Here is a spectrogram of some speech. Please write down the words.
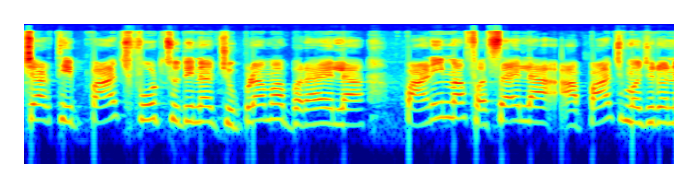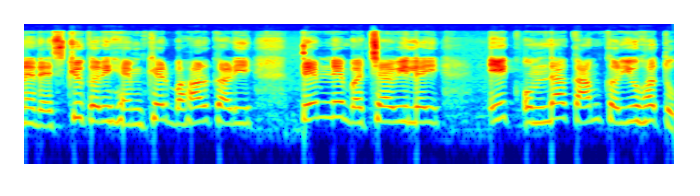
ચારથી પાંચ ફૂટ સુધીના ઝૂંપડામાં ભરાયેલા પાણીમાં ફસાયેલા આ પાંચ મજૂરોને રેસ્ક્યુ કરી હેમખેર બહાર કાઢી તેમને બચાવી લઈ એક ઉમદા કામ કર્યું હતું.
